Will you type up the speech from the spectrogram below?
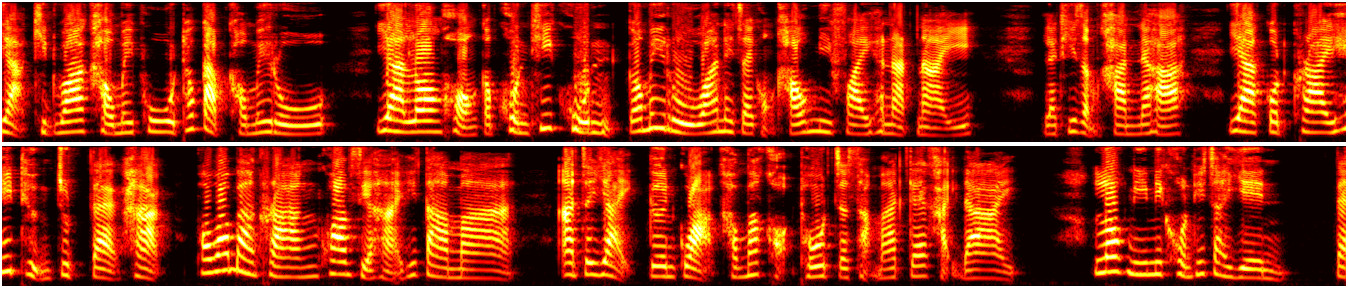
อย่าคิดว่าเขาไม่พูดเท่ากับเขาไม่รู้ อย่าลองของกับคนที่คุณก็ไม่รู้ว่าในใจของเขามีไฟขนาดไหน และที่สำคัญนะคะ อย่ากดใครให้ถึงจุดแตกหัก เพราะว่าบางครั้งความเสียหายที่ตามมา อาจจะใหญ่เกินกว่าคำว่าขอโทษจะสามารถแก้ไขได้ โลกนี้มีคนที่ใจเย็น แต่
